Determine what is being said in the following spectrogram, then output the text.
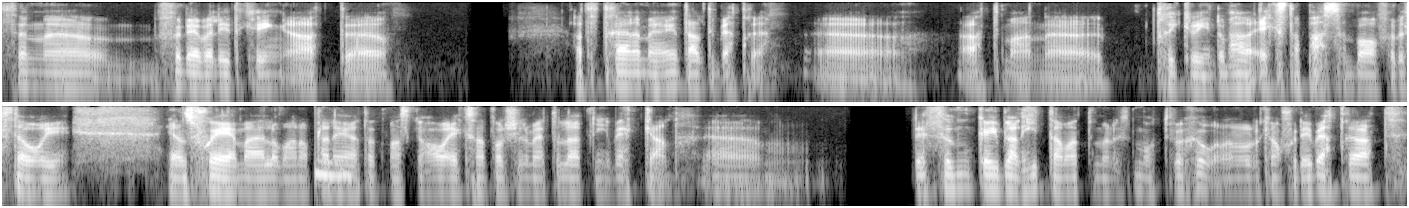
Sen eh, funderar vi lite kring att, eh, att träna mer är inte alltid bättre. Eh, att man eh, trycker in de här extra passen bara för det står i ens schema eller man har planerat mm. att man ska ha x antal kilometer löpning i veckan det funkar ibland hittar man inte motivationen och då kanske det är bättre att,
